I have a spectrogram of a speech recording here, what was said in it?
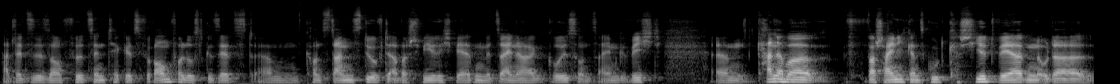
Hat letzte Saison 14 Tackles für Raumverlust gesetzt. Ähm, Konstanz dürfte aber schwierig werden mit seiner Größe und seinem Gewicht. Ähm, kann aber wahrscheinlich ganz gut kaschiert werden oder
